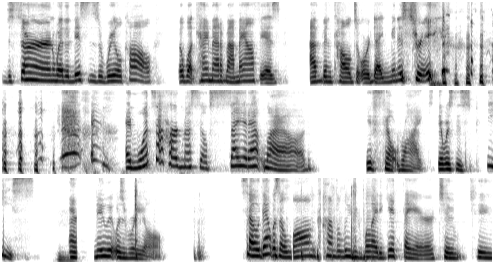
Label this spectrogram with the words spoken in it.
to discern whether this is a real call. But what came out of my mouth is, I've been called to ordain ministry. and, once I heard myself say it out loud, it felt right. There was this peace, mm-hmm. and I knew it was real. So that was a long, convoluted way to get there to to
